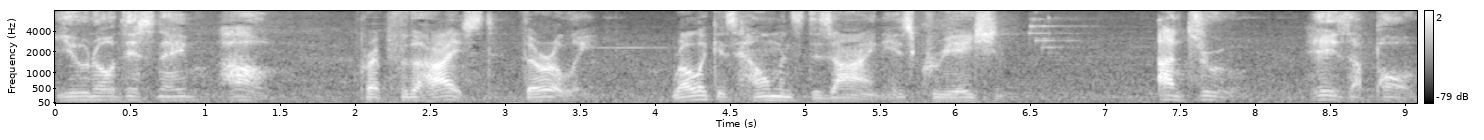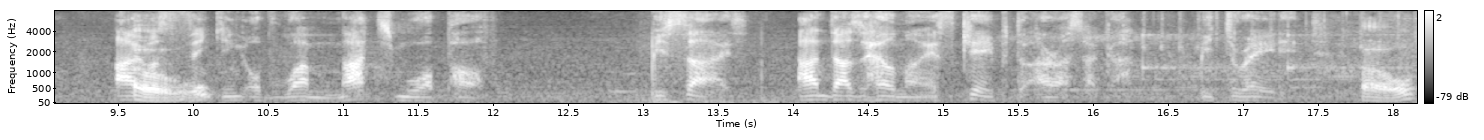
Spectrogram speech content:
You know this name? How? Prepped for the heist, thoroughly. Relic is Hellman's design, his creation. Untrue. He's a pawn. I was Oh. thinking of one much more powerful. Besides, Anders Hellman escaped to Arasaka. Betrayed it. Oh.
